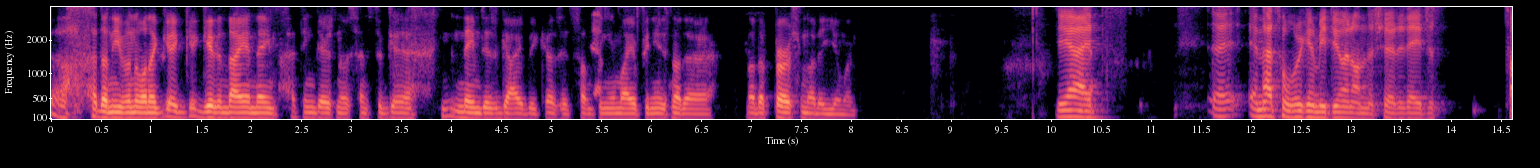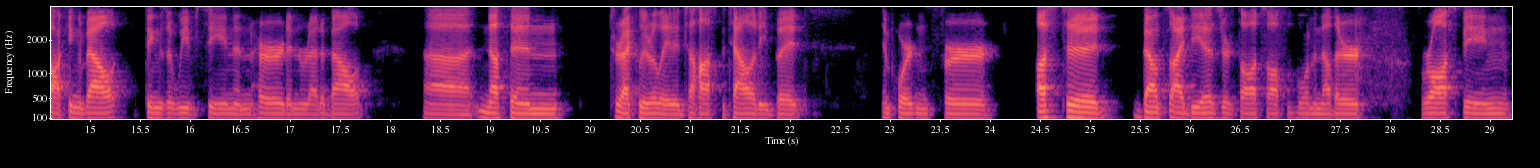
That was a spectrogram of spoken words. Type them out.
oh, I don't even want to g- give guy a name. I think there's no sense to g- name this guy because it's something, yeah. in my opinion, is not a not a person, not a human. Yeah, it's uh, and that's what we're going to be doing on the show today. Just talking about things that we've seen and heard and read about. Uh, nothing directly related to hospitality, but important for us to bounce ideas or thoughts off of one another. Ross being,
